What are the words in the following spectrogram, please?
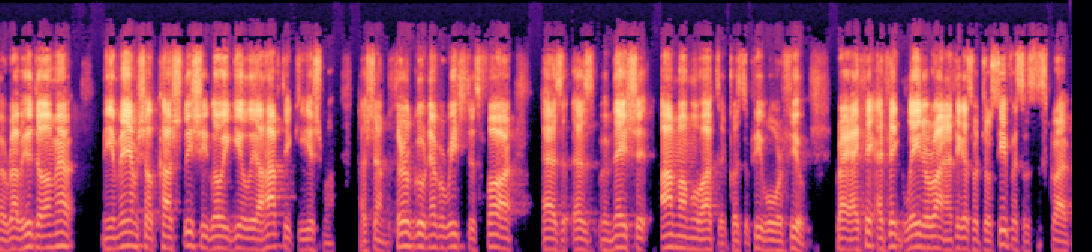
Uh, Rabbi Huda Omer, Miyameyam shall kashlishi lo igil li'ahavti ki yishma Hashem. The third group never reached as far as as Mivneshe Amamuata because the people were few. Right. I think I think later on, I think that's what Josephus has described.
